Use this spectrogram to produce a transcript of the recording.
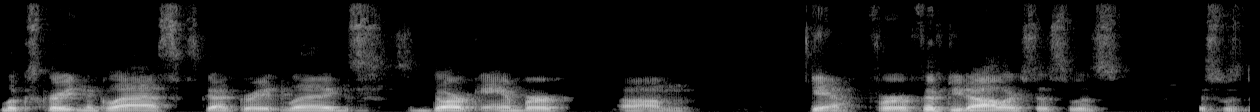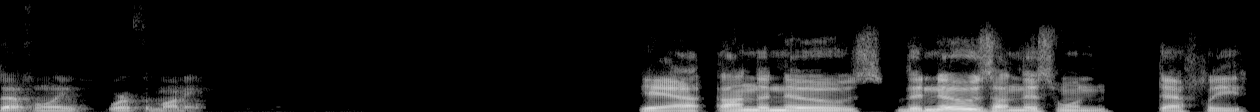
Looks great in the glass. It's got great legs. It's dark amber. Um, yeah, for fifty dollars, this was this was definitely worth the money. Yeah, on the nose, the nose on this one definitely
